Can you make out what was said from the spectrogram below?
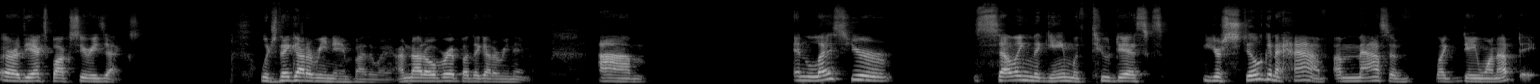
or the Xbox Series X, which they got to rename, by the way. I'm not over it, but they got to rename it. Um, unless you're selling the game with two discs, you're still going to have a massive like day one update.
